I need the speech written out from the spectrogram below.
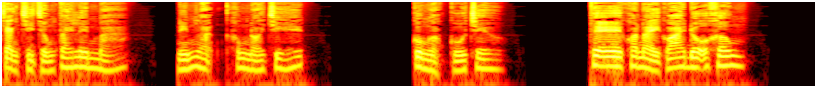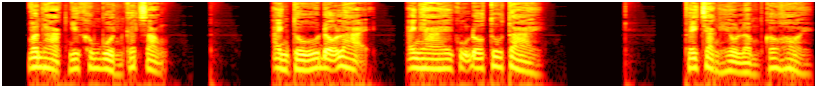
chàng chỉ chống tay lên má, nín lặng không nói chi hết. Cô Ngọc cố trêu. Thế khoa này có ai đỗ không? Vân Hạc như không buồn cất giọng. Anh Tú đỗ lại, anh hai cũng đỗ tu tài. Thấy chàng hiểu lầm câu hỏi,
